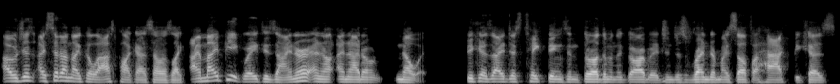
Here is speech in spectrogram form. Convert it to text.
I was just I said on like the last podcast, I was like, I might be a great designer and and I don't know it because I just take things and throw them in the garbage and just render myself a hack because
